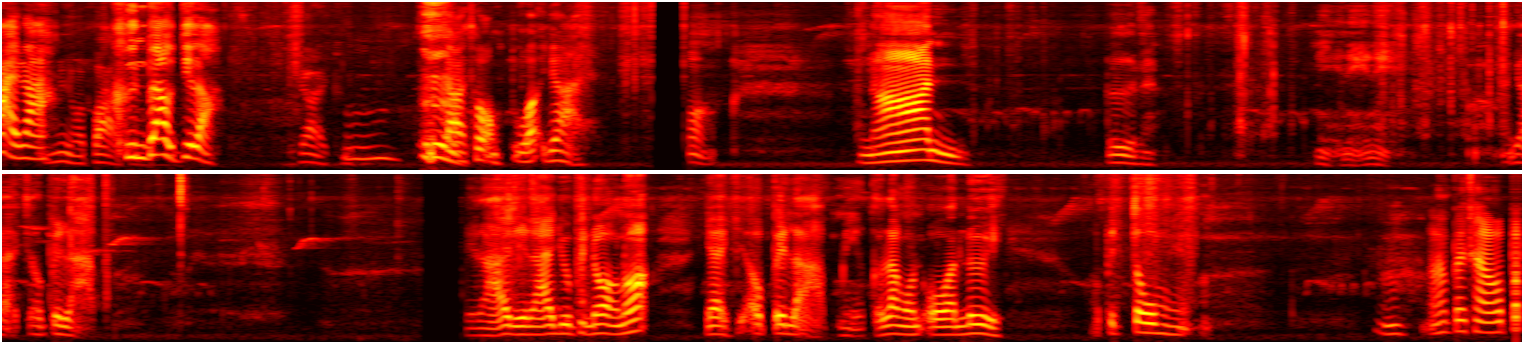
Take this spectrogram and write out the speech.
ป้ายนะนี่หอดป้าขึ้นเบ้าจิล่ะใช่คือตาท้องตัวใหญ่นั่นเออนั่นนี่นี่นี่ยายจะเอาไปหลาบเดี๋ยว หลายเดี๋ยวหลายอยู่พี่น้องเนาะยายจะเอาไปหลาบนี่กำลังอ่อนๆเลย เอาไปต้มเอาไปเท่าไป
